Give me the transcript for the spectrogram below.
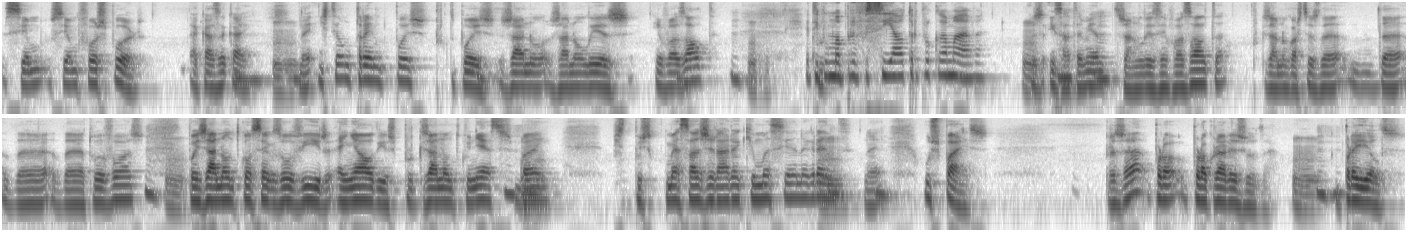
Se, eu, se eu me for expor, a casa cai. né? Isto é um treino depois, porque depois já não, já não lês em voz alta, É tipo uma profecia autoproclamada. Mas, Exatamente, já não lês em voz alta, porque já não gostas da, da, da, da tua voz, depois já não te consegues ouvir em áudios porque já não te conheces bem. Isto depois começa a gerar aqui uma cena grande. Né? Os pais, para já, pro- procurar ajuda. Para eles.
